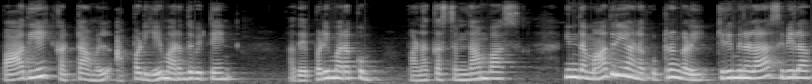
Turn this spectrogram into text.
பாதியை கட்டாமல் அப்படியே மறந்துவிட்டேன். அது எப்படி மறக்கும்? பண கஷ்டம்தான் பாஸ். இந்த மாதிரியான குற்றங்களை கிரிமினலா சிவிலா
